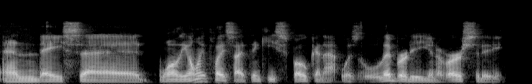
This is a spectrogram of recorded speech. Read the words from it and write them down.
and they said, well, the only place I think he's spoken at was Liberty University.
